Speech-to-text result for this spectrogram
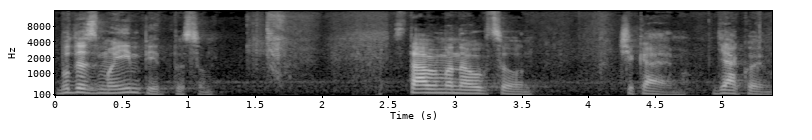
буде з моїм підписом. Ставимо на аукціон. Чекаємо. Дякуємо.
